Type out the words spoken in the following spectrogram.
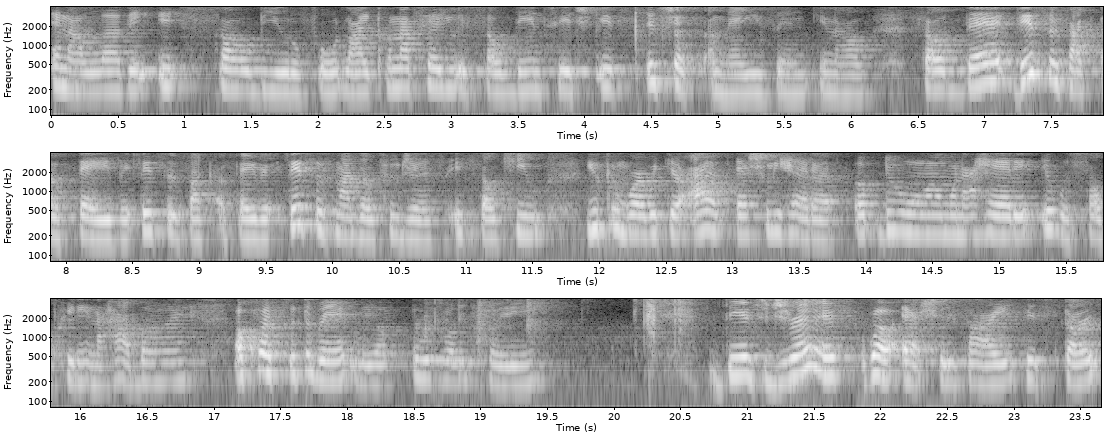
and I love it. It's so beautiful. Like when I tell you it's so vintage, it's it's just amazing, you know. So that this is like a favorite. This is like a favorite. This is my go-to dress. It's so cute. You can wear with your I actually had a updo on when I had it. It was so pretty in a high bun. Of course with the red lip. It was really pretty. This dress, well, actually, sorry, this skirt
